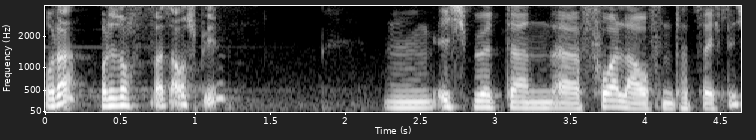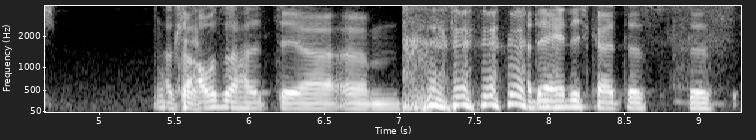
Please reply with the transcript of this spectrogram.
Oder? Wollt ihr noch was ausspielen? Ich würde dann äh, vorlaufen tatsächlich. Also Okay. außerhalb der, ähm, der Helligkeit des, des,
